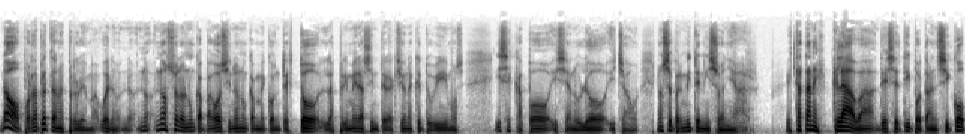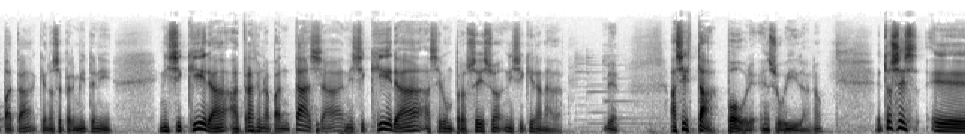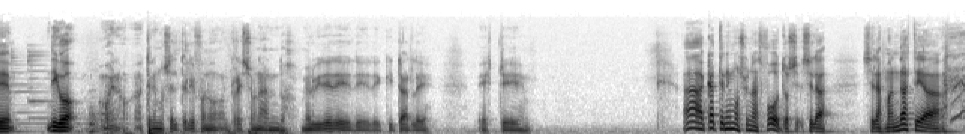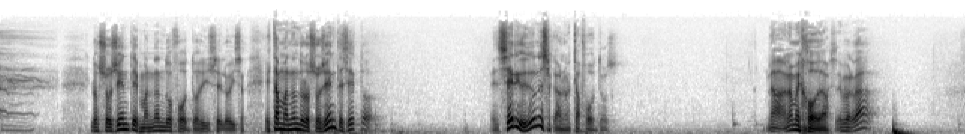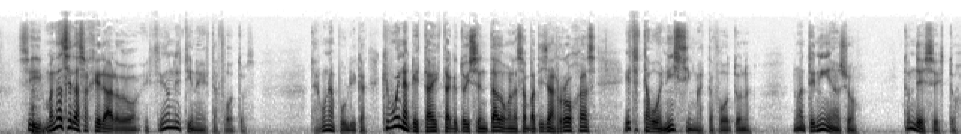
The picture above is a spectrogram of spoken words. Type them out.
No, por la plata no es problema. Bueno, no, solo nunca pagó, sino nunca me contestó las primeras interacciones que tuvimos y se escapó y se anuló y chao. No se permite ni soñar. Está tan esclava de ese tipo tan psicópata que no se permite ni, ni siquiera atrás de una pantalla, ni siquiera hacer un proceso, ni siquiera nada. Bien, así está, pobre, en su vida, ¿no? Entonces, eh, digo, bueno, tenemos el teléfono resonando, me olvidé de, quitarle este... Ah, acá tenemos unas fotos, se, la, se las mandaste a... los oyentes mandando fotos, dice Loisa. ¿Están mandando los oyentes esto? ¿En serio? ¿De dónde sacaron estas fotos? No, no me jodas, ¿es verdad? Sí, mandáselas a Gerardo. ¿De dónde tiene estas fotos? ¿De alguna pública? Qué buena que está esta que estoy sentado con las zapatillas rojas. Esta está buenísima, esta foto. No, no la tenía yo. ¿Dónde es esto?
